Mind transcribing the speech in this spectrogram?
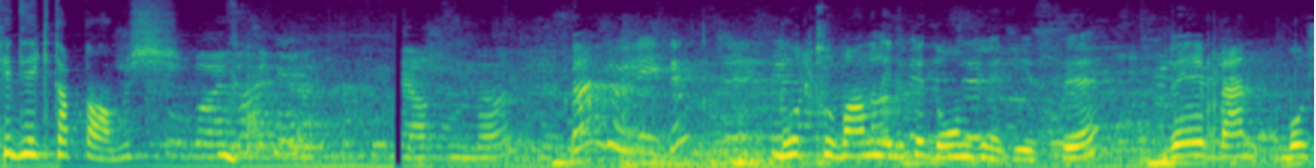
Hediye kitap da almış. Hayatında. Ben de öyleydim. Bu Tuğba'nın Elif'e doğum gün hediyesi. Ve ben boş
